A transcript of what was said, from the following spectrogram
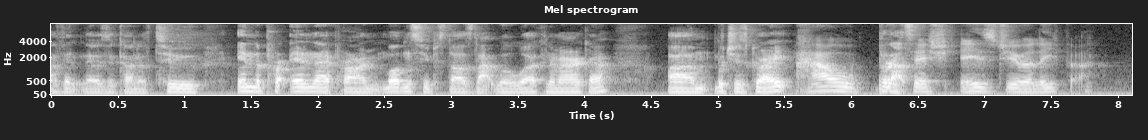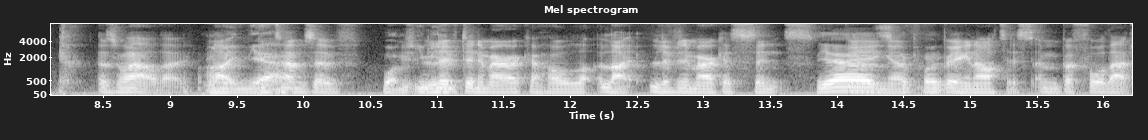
I think those are kind of two in the pr- in their prime modern superstars that will work in America, um, which is great. how But British is Dua Lipa as well, though? I Like mean, yeah. in terms of What you mean? lived in America whole lo- like lived in America since Yeah, that's being a a, good point. being an artist, and before that,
